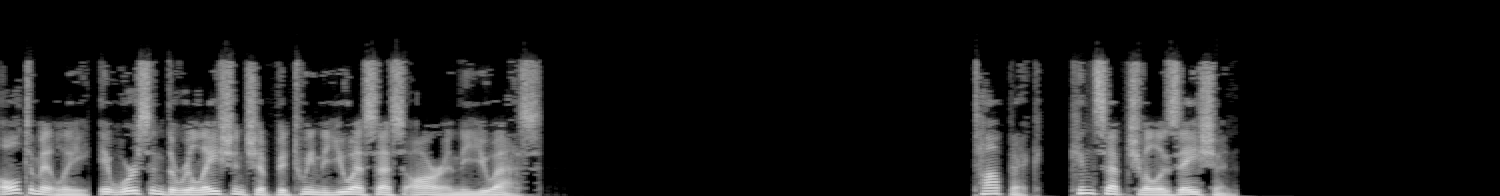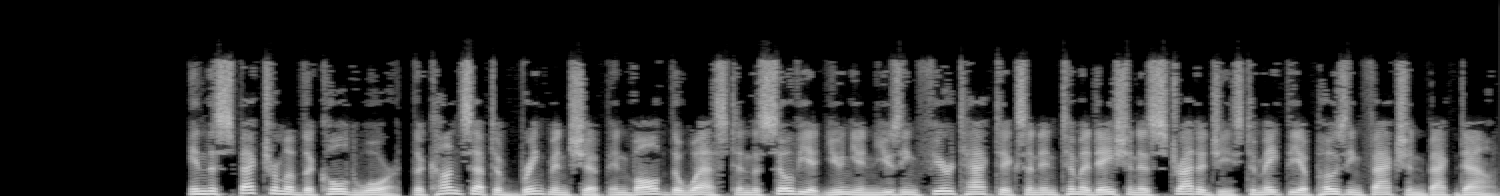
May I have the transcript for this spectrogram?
Ultimately, it worsened the relationship between the USSR and the US. Conceptualization In the spectrum of the Cold War, the concept of brinkmanship involved the West and the Soviet Union using fear tactics and intimidation as strategies to make the opposing faction back down.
